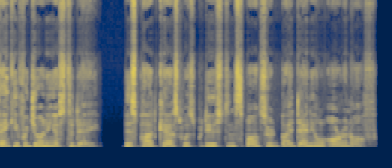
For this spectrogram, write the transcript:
Thank you for joining us today. This podcast was produced and sponsored by Daniel Aronoff.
